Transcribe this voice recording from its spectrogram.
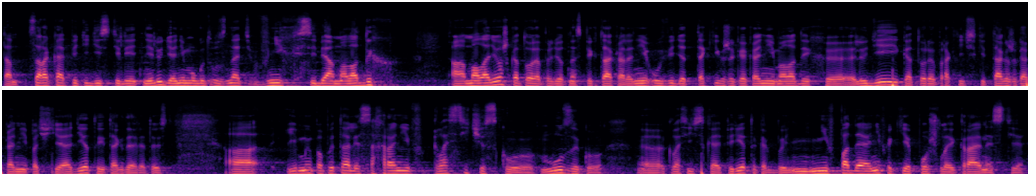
там 40-50-летние люди, они могут узнать в них себя молодых, а молодежь, которая придет на спектакль, они увидят таких же, как они, молодых э, людей, которые практически так же, как они, почти одеты и так далее. То есть, а, и мы попытались, сохранив классическую музыку, э, классическая оперета, как бы не впадая ни в какие пошлые крайности,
